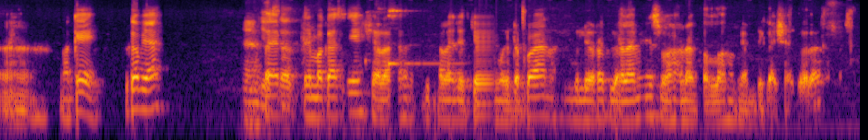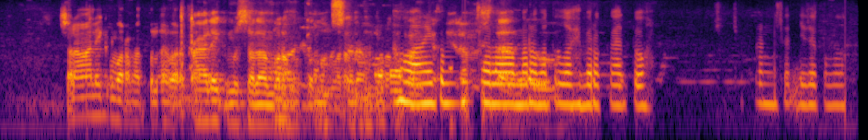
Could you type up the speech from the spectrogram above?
Nah, oke. Cukup ya Ya. Terima kasih. Insyaallah kita lanjut ke minggu depan. Alhamdulillah rabbil alamin. Subhanakallahumma wa bihamdika asyhadu an la ilaha illa anta. Assalamualaikum warahmatullahi wabarakatuh. Waalaikumsalam warahmatullahi wabarakatuh. Waalaikumsalam warahmatullahi wabarakatuh. Syukran Ustaz jazakumullah.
